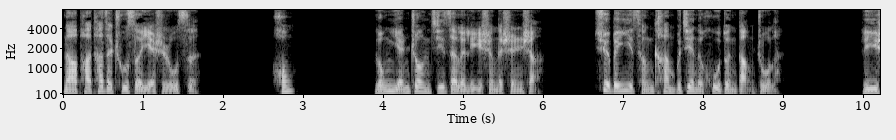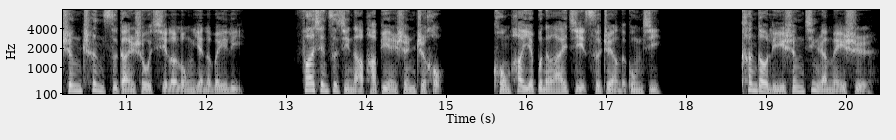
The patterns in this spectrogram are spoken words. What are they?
哪怕他再出色也是如此。轰！龙岩撞击在了李胜的身上，却被一层看不见的护盾挡住了。李胜趁此感受起了龙炎的威力，发现自己哪怕变身之后，恐怕也不能挨几次这样的攻击。看到李胜竟然没事，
